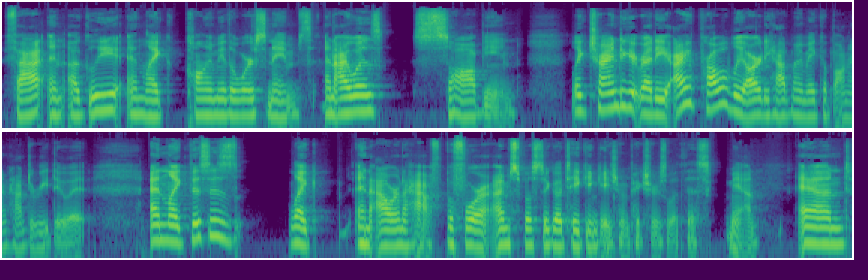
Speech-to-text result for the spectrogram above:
fat and ugly and like calling me the worst names. And I was sobbing, like trying to get ready. I probably already had my makeup on and had to redo it. And like, this is like an hour and a half before I'm supposed to go take engagement pictures with this man. And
